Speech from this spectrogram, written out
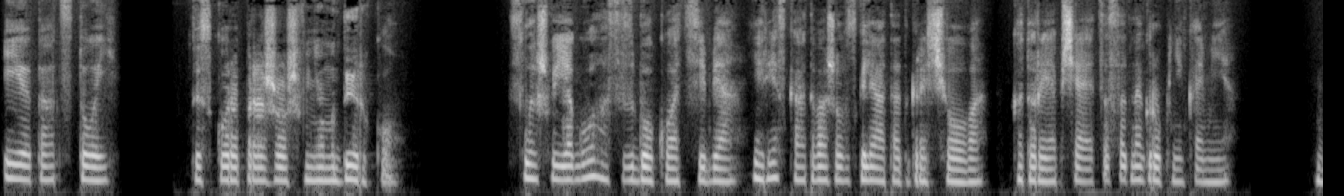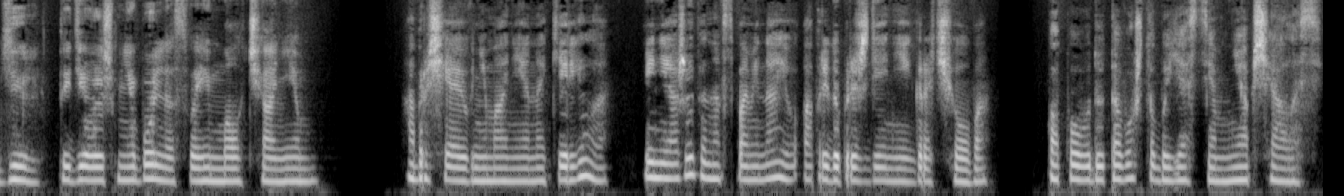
и это отстой. Ты скоро прожжешь в нем дырку, Слышу я голос сбоку от себя и резко отвожу взгляд от Грачева, который общается с одногруппниками. «Диль, ты делаешь мне больно своим молчанием». Обращаю внимание на Кирилла и неожиданно вспоминаю о предупреждении Грачева по поводу того, чтобы я с тем не общалась.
